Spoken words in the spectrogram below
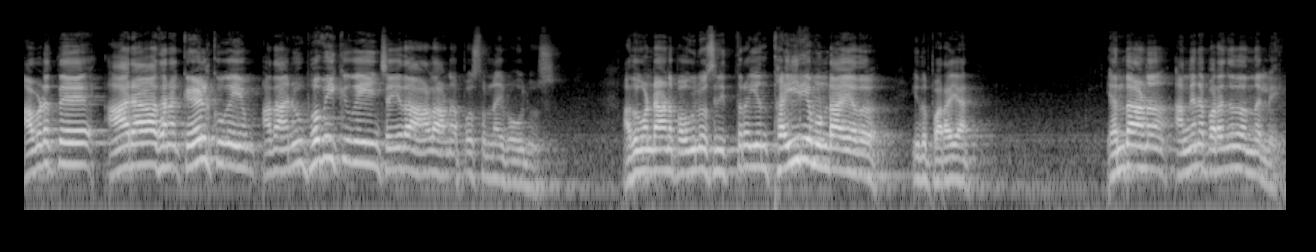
അവിടുത്തെ ആരാധന കേൾക്കുകയും അത് അനുഭവിക്കുകയും ചെയ്ത ആളാണ് അപ്പോസ്തലനായ പൗലൂസ്. അതുകൊണ്ടാണ് പൗലോസിന് ഇത്രയും ധൈര്യമുണ്ടായത് ഇത് പറയാൻ. എന്താണ് അങ്ങനെ പറഞ്ഞതെന്നല്ലേ?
